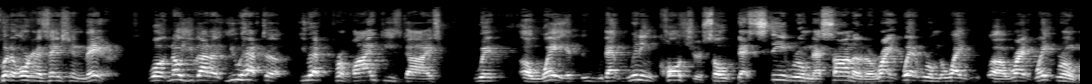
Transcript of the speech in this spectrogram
put an organization there. Well, no, you gotta you have to you have to provide these guys with a way that winning culture. So that steam room, that sauna, the right wet room, the right uh, right weight room.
